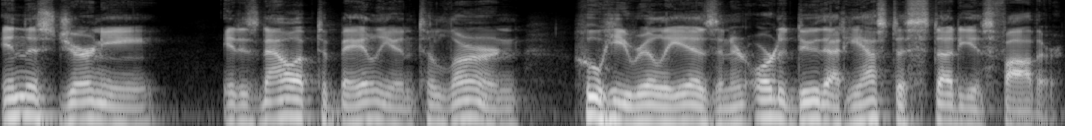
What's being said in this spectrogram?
in this journey, it is now up to Balian to learn who he really is. And in order to do that, he has to study his father.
